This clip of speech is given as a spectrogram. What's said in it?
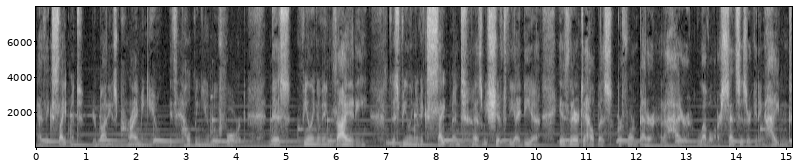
as excitement. Your body is priming you, it's helping you move forward. This feeling of anxiety, this feeling of excitement as we shift the idea, is there to help us perform better at a higher level. Our senses are getting heightened,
